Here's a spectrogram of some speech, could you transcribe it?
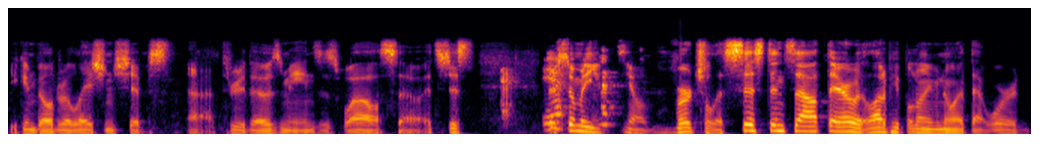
you can build relationships uh, through those means as well. So it's just there's so many you know virtual assistants out there. A lot of people don't even know what that word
